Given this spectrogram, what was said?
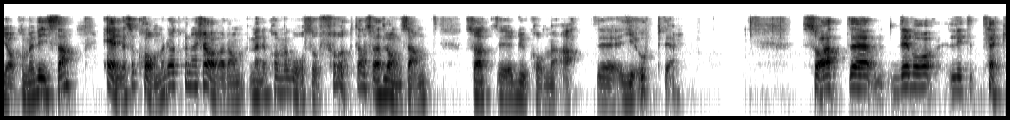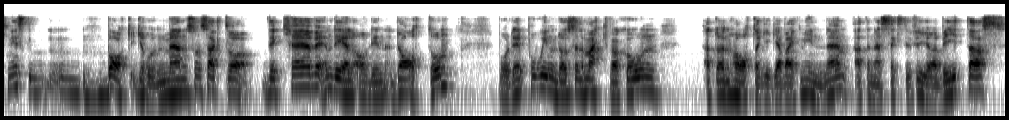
jag kommer visa. Eller så kommer du att kunna köra dem men det kommer gå så fruktansvärt långsamt så att eh, du kommer att eh, ge upp det. Så att eh, det var lite teknisk mm, bakgrund men som sagt var det kräver en del av din dator. Både på Windows eller Mac-version att den har 8 GB minne, att den är 64 bitars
